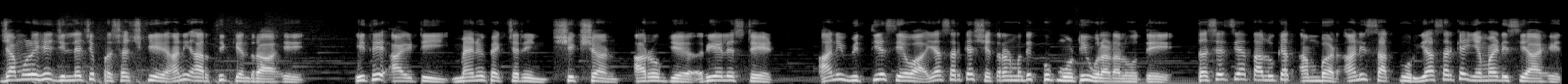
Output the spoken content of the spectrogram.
ज्यामुळे हे जिल्ह्याचे प्रशासकीय आणि आर्थिक केंद्र आहे. इथे आय टी मॅन्युफॅक्चरिंग शिक्षण आरोग्य रिअल इस्टेट आणि वित्तीय सेवा यासारख्या क्षेत्रांमध्ये खूप मोठी उलाढाल होते. तसेच या तालुक्यात अंबड आणि सातपूर यासारख्या एम आय डी सी आहेत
